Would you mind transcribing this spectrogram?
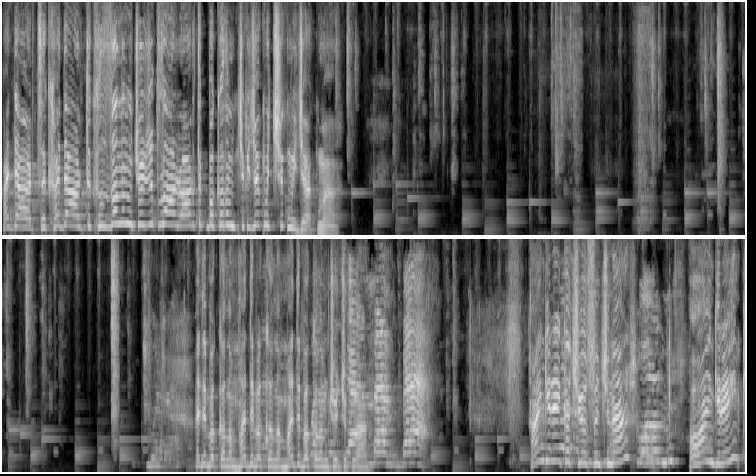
Hadi artık hadi artık hızlanın çocuklar. Artık bakalım çıkacak mı çıkmayacak mı? Hadi bakalım hadi bakalım hadi bakalım çocuklar. Hangi renk açıyorsun Çınar? O hangi renk?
